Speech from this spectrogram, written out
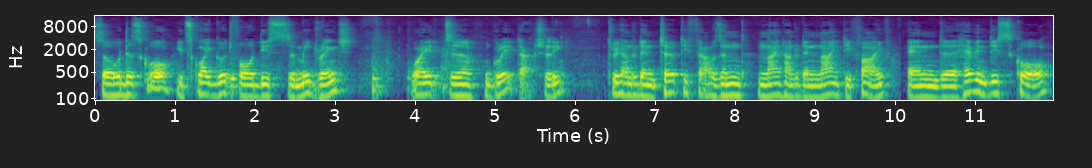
so the score it's quite good for this uh, mid-range, quite uh, great actually. 330,995 and uh, having this score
